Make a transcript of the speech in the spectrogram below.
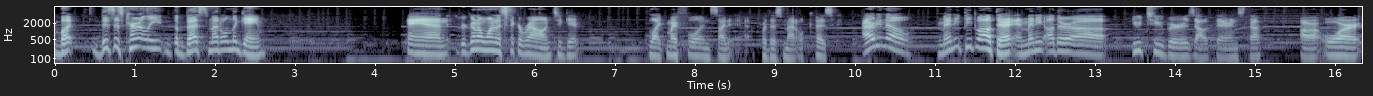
but this is currently the best medal in the game. And you're to want to stick around to get like my full insight for this medal because I already know many people out there and many other uh, YouTubers out there and stuff, are, or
